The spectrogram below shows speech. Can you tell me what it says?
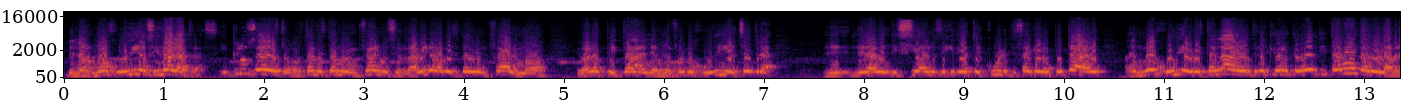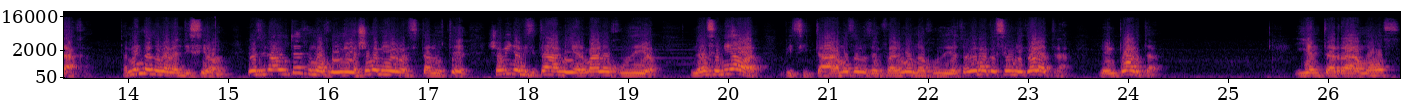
de los no judíos idólatras. Incluso esto, cuando están visitando a un enfermo, si el rabino va a visitar a un enfermo y va al hospital, a un enfermo judío, etcétera, le, da bendiciones, dice que Dios te cure te saque del hospital, al no judío que está al lado, tienes que darte vuelta y también darle una braja también dando una bendición. Y no, usted es un judío, yo no vine a visitarlo a usted, yo vine a visitar a mi hermano judío. No, señor, visitamos a los enfermos no judíos, también aunque sea un idólatra, no importa. Y enterramos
